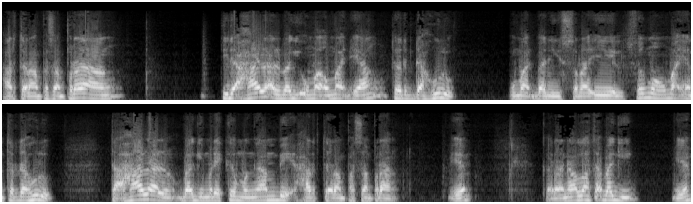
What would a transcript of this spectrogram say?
Harta rampasan perang tidak halal bagi umat-umat yang terdahulu. Umat Bani Israel, semua umat yang terdahulu. Tak halal bagi mereka mengambil harta rampasan perang. Ya. Kerana Allah tak bagi. Ya.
